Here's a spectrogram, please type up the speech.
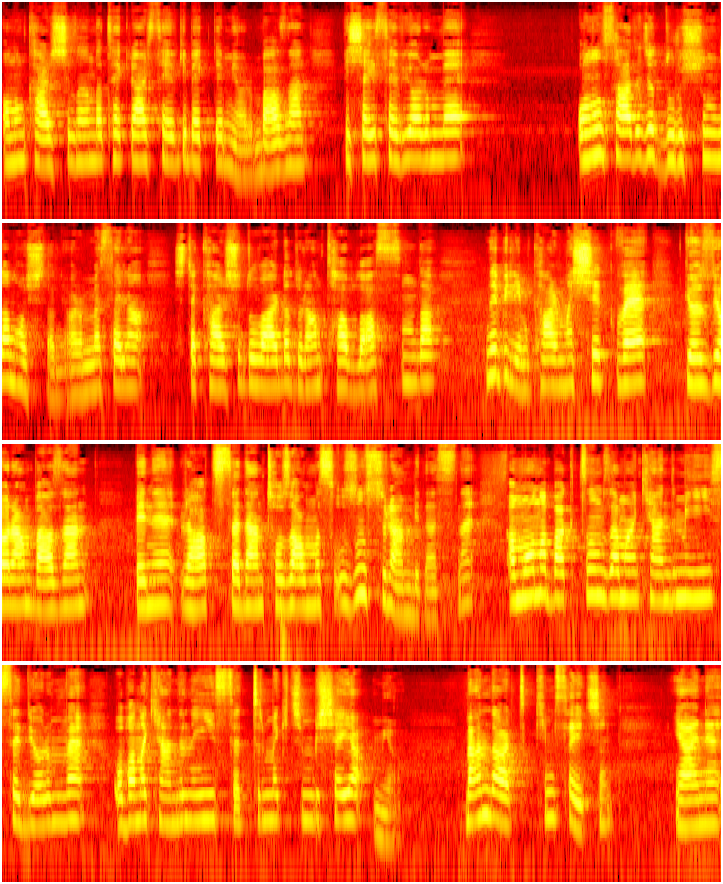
onun karşılığında tekrar sevgi beklemiyorum. Bazen bir şeyi seviyorum ve onun sadece duruşundan hoşlanıyorum. Mesela işte karşı duvarda duran tablo aslında ne bileyim karmaşık ve göz yoran bazen beni rahatsız eden, toz alması uzun süren bir nesne. Ama ona baktığım zaman kendimi iyi hissediyorum ve o bana kendini iyi hissettirmek için bir şey yapmıyor. Ben de artık kimse için yani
